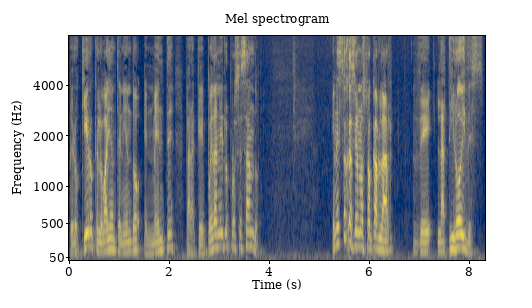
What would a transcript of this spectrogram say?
pero quiero que lo vayan teniendo en mente para que puedan irlo procesando. En esta ocasión nos toca hablar de la tiroides.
